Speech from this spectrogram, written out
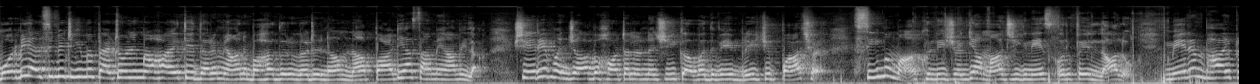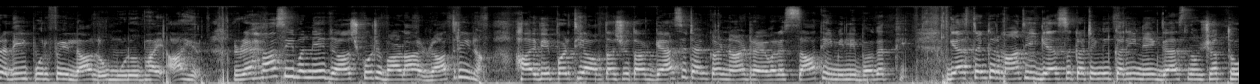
મોરબી એલસીબી ટીમ પેટ્રોલિંગમાં હોય તે દરમિયાન બહાદુરગઢ નામના પાટિયા સામે આવેલા શેરે પંજાબ હોટલ નજીક અવધવે બ્રિજ પાછળ સીમમાં ખુલ્લી જગ્યામાં જિગ્નેશ ઉર્ફે લાલો, મેરમભાઈ પ્રદીપ ઉર્ફે લાલો, મૂળોભાઈ આહિર, રહેવાસી બંને રાજકોટ વાળા રાત્રિના હાઈવે પરથી આવતા જતા ગેસ ટેન્કરના ડ્રાઈવર સાથે મિલી ભગતથી ગેસ ટેન્કરમાંથી ગેસ કટિંગ કરીને ગેસનો જથ્થો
